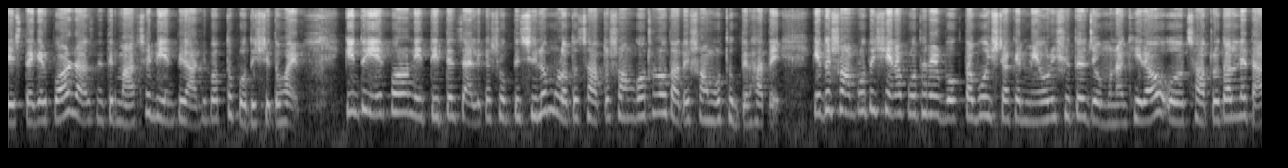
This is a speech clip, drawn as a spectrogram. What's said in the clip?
দেশ ত্যাগের পর রাজনীতির মাঠে বিএনপির আধিপত্য প্রতিষ্ঠিত হয়। কিন্তু এরপরও নেতৃত্বের চালিকা শক্তি ছিল মূলত ছাত্র সংগঠন ও তাদের সমর্থকদের হাতে। কিন্তু সম্প্রতি সেনা প্রধানের বক্তব্য ইস্টাকের মেয়র ইস্যুতে যমুনা ঘেরাও ও ছাত্রদল নেতা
